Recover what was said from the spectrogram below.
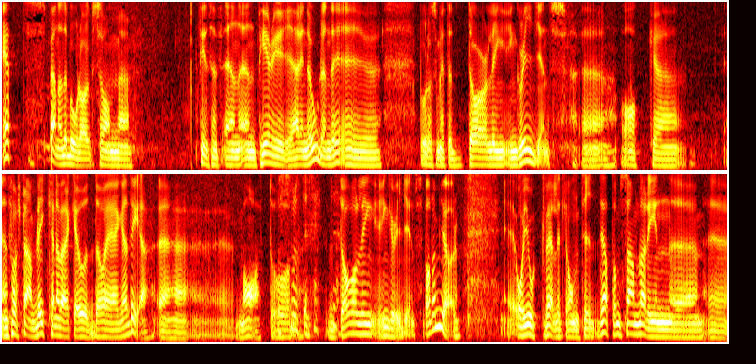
ett spännande bolag som eh, finns en, en, en peer här i Norden det är ju ett bolag som heter Darling Ingredients. Eh, och, eh, en första anblick kan det verka udda att äga det. Eh, mat och... Vad den hette? Darling Ingredients. Vad de gör och har gjort väldigt lång tid det är att de samlar in eh,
